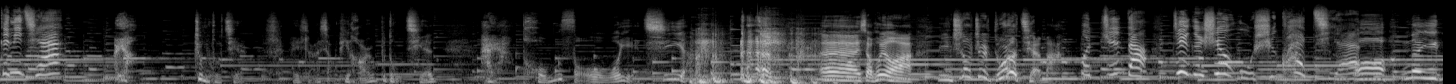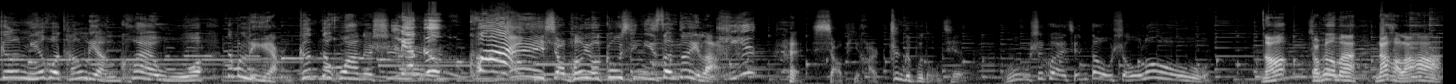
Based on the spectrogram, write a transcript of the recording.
给你钱。哎呀，这么多钱！哎，两个小屁孩又不懂钱。哎呀，童叟我也欺呀！哎，小朋友啊，你知道这是多少钱吗？我知道，这个是五十块钱。哦，那一根棉花糖两块五，那么两根的话呢是两根五块。哎，小朋友，恭喜你算对了。嘿，小屁孩真的不懂钱，五十块钱到手喽。拿，小朋友们拿好了啊，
